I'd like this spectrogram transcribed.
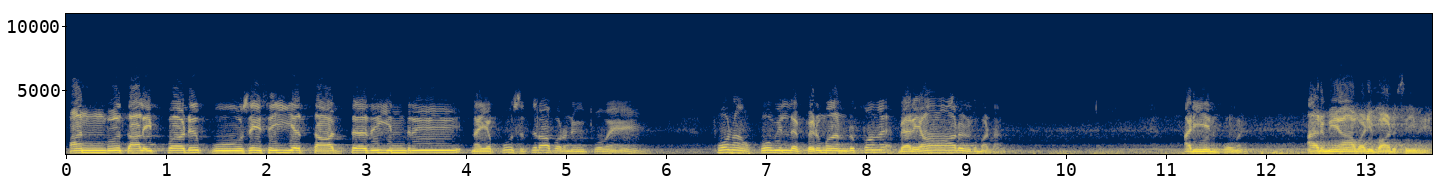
அன்பு தலைப்பாடு பூசை செய்ய தாட்டது இன்று. நான் எப்போ சித்ரா பௌர்ணமி போவேன்? போனா கோவில்ல பெருமான் இருப்பாங்க வேற யாரும் இருக்க மாட்டாங்க. அடியேன் போவேன். அருமையா வழிபாடு செய்வேன்.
